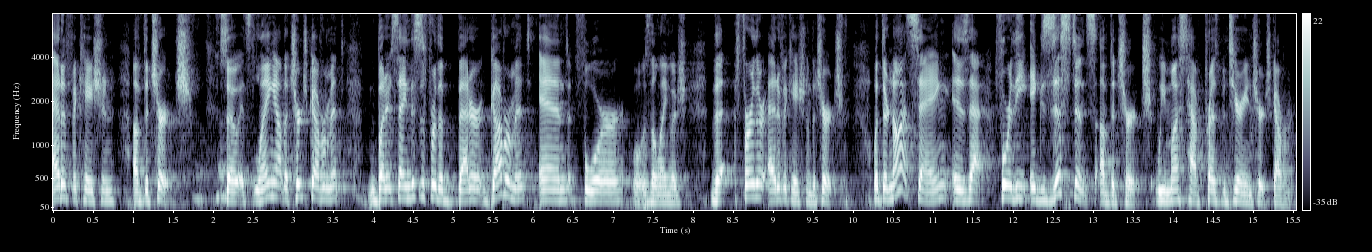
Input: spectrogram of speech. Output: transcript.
edification of the church. So it's laying out the church government, but it's saying this is for the better government and for, what was the language? The further edification of the church. What they're not saying is that for the existence of the church, we must have Presbyterian church government.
